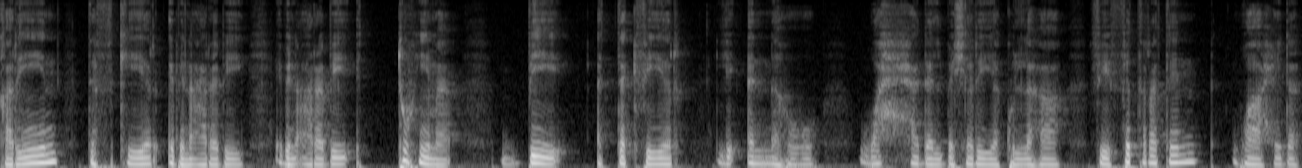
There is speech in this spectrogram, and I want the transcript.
قرين تفكير ابن عربي. ابن عربي اتهم بالتكفير لأنه وحد البشرية كلها في فطرة واحدة.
